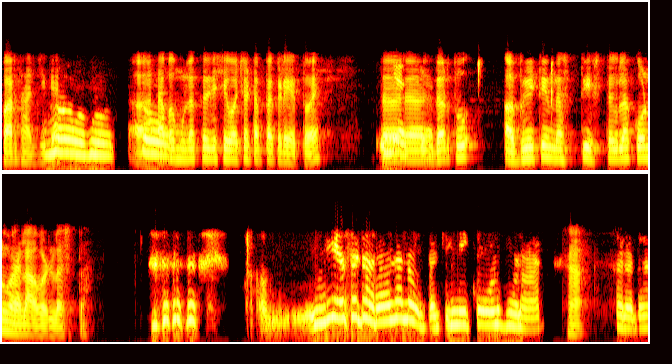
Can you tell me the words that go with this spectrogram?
फार साहजिक आहे. हो हो. आता आपण मुलाखतीच्या शेवटच्या टप्प्याकडे येतोय. तर. जर तू अभिनेत्री नसतीस तर तुला कोण व्हायला आवडलं असतं? मी असं ठरवलं नव्हतं की मी कोण होणार. हा. खरं तर.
